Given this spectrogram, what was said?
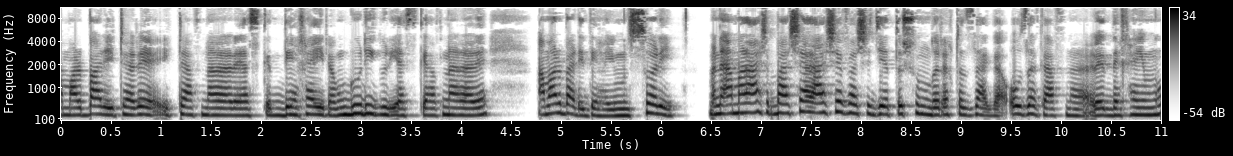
আমার বাড়িটারে, এটা আপনারা আজকে দেখাইলাম ঘুরি ঘুরি আজকে আপনারারে। আমার বাড়ি দেখাইম সরি মানে আমার বাসার আশেপাশে যে এত সুন্দর একটা জায়গা, ও জায়গা আপনারা দেখাইমু।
